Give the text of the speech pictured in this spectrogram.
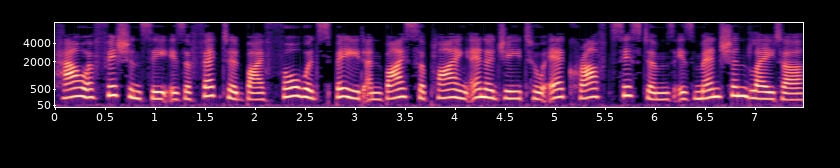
How efficiency is affected by forward speed and by supplying energy to aircraft systems is mentioned later.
